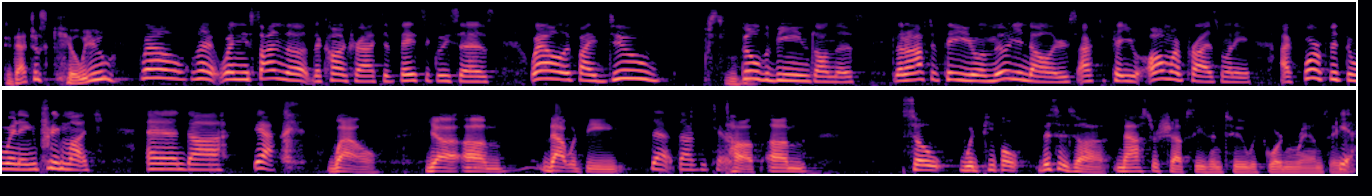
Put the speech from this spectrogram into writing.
Did that just kill you? Well, when you sign the, the contract, it basically says, well, if I do spill the beans on this, then I have to pay you a million dollars. I have to pay you all my prize money. I forfeit the winning, pretty much. And uh, yeah, Wow. Yeah, um, that would be That that would be terrible. tough. Um, so, would people? This is uh, Master Chef season two with Gordon Ramsay. Yes.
